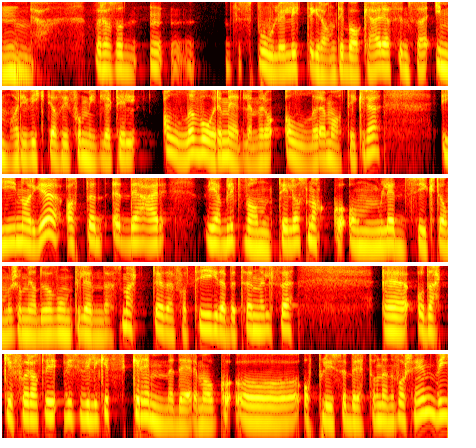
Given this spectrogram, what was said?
Mm. For også mm, spole litt grann tilbake her, jeg syns det er innmari viktig at vi formidler til alle våre medlemmer og alle revmatikere i Norge at det, det er vi er blitt vant til å snakke om leddsykdommer som ja, du har vondt i leddene, det er smerte, det er fatigue, det er betennelse. Eh, og det er ikke for at vi, vi vil ikke skremme dere med å, å opplyse bredt om denne forskningen. Vi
